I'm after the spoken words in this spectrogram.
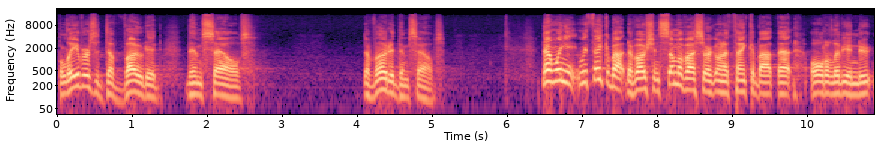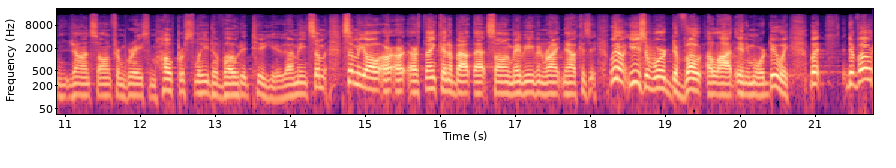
believers devoted themselves. Devoted themselves. Now, when you, we think about devotion, some of us are going to think about that old Olivia Newton John song from Grease, I'm hopelessly devoted to you. I mean, some, some of y'all are, are, are thinking about that song, maybe even right now, because we don't use the word devote a lot anymore, do we? But devote,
